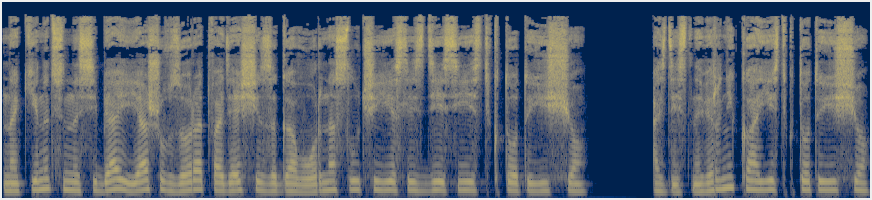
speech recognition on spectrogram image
накинуть на себя и Яшу взор отводящий заговор на случай, если здесь есть кто-то еще. А здесь наверняка есть кто-то еще.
